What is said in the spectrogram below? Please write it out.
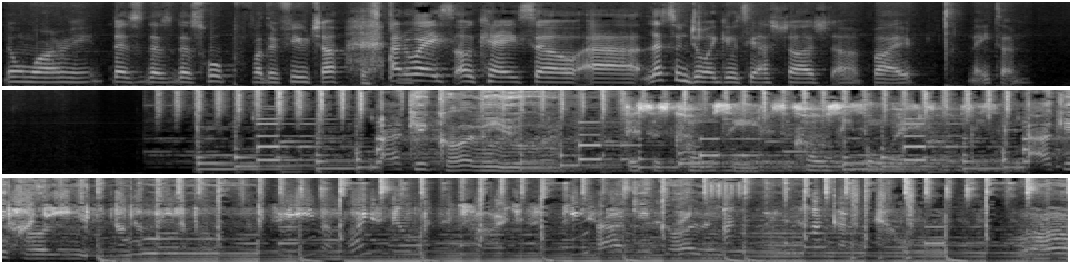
don't worry. There's there's there's hope for the future. Anyways, okay. So uh, let's enjoy "Guilty as Charged" uh, by Naytan. I keep calling you, This is Cozy, Cozy Boy. I keep calling you, Leave a voicemail message. I keep calling you. Hung up now. Uh,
